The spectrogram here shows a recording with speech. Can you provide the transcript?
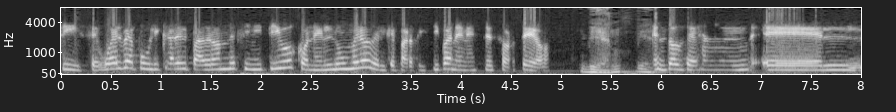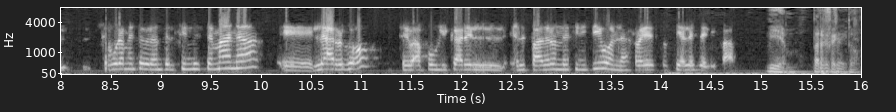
Sí, se vuelve a publicar el padrón definitivo con el número del que participan en este sorteo. Bien, bien. Entonces, seguramente durante el fin de semana eh, largo se va a publicar el, el padrón definitivo en las redes sociales del IPAP. Bien, perfecto.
